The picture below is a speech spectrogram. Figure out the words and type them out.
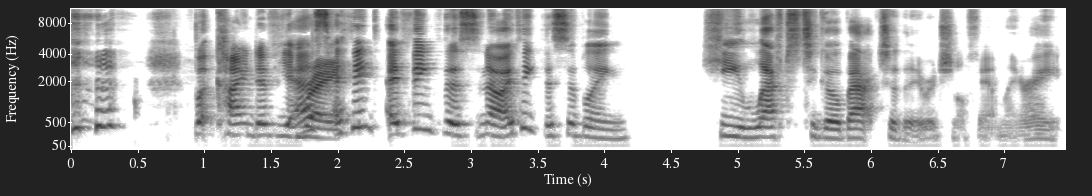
but kind of yes Right. i think i think this no i think the sibling he left to go back to the original family right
